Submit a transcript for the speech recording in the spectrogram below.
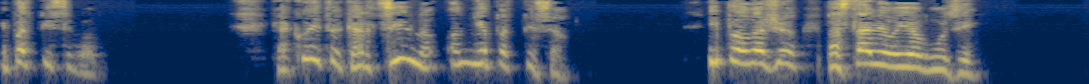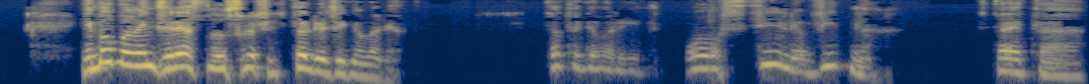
и подписывал. какую-то картину он не подписал. И положил, поставил ее в музей. Ему было интересно услышать, что люди говорят. Кто-то говорит, по стилю видно, что это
